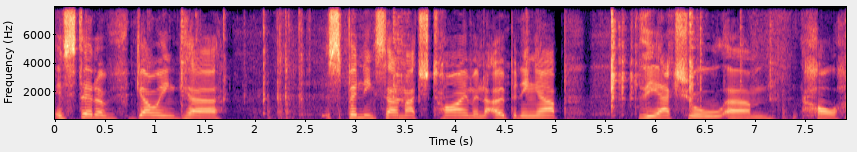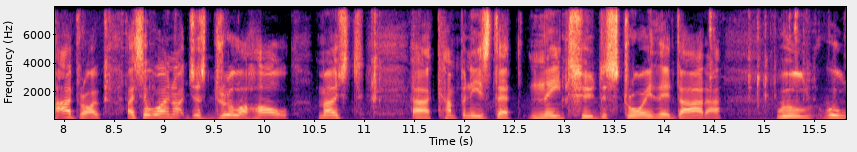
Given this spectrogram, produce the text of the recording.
instead of going, uh, spending so much time and opening up the actual um, whole hard drive, I said, why not just drill a hole? Most uh, companies that need to destroy their data will will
